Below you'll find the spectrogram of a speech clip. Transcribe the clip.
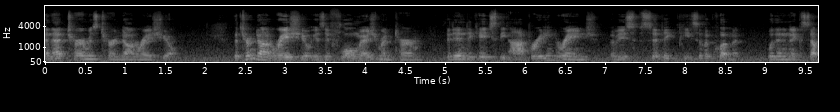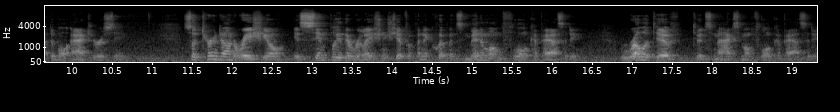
and that term is turn-down ratio. The turn-down ratio is a flow measurement term that indicates the operating range of a specific piece of equipment within an acceptable accuracy. So turn-down ratio is simply the relationship of an equipment's minimum flow capacity relative to its maximum flow capacity.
